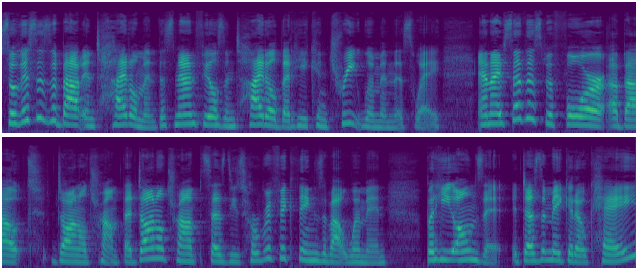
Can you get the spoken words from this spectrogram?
So this is about entitlement. This man feels entitled that he can treat women this way. And I've said this before about Donald Trump that Donald Trump says these horrific things about women, but he owns it. It doesn't make it okay.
